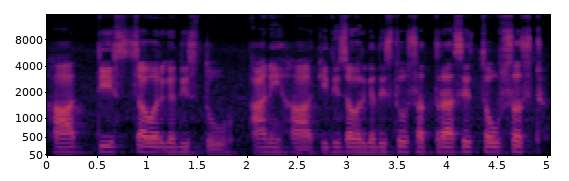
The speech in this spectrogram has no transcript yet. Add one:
हा तीसचा वर्ग दिसतो. आणि हा कितीचा वर्ग दिसतो? सतराशे चौसष्ट.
